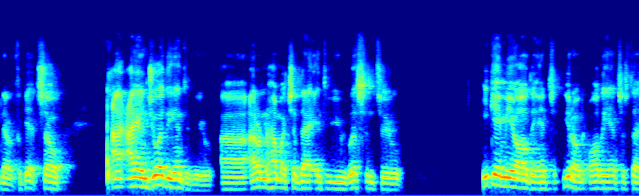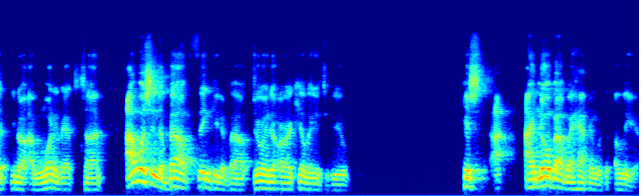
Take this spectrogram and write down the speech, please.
never forget. So I, I enjoyed the interview. Uh, I don't know how much of that interview you listened to. He gave me all the, you know, all the answers that, you know, I wanted at the time. I wasn't about thinking about during the R. Kelly interview. His, I, I know about what happened with Aaliyah.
